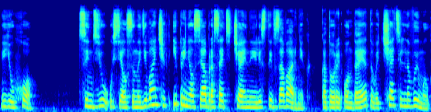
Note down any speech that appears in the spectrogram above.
Юхо. Циндзю уселся на диванчик и принялся бросать чайные листы в заварник, который он до этого тщательно вымыл.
